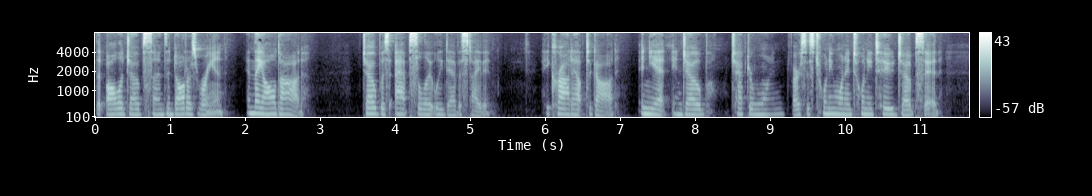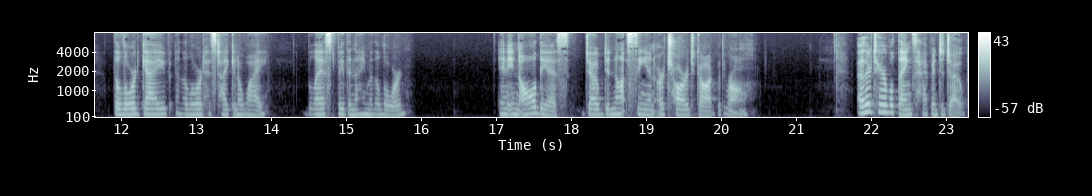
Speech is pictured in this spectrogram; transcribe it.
that all of Job's sons and daughters were in, and they all died. Job was absolutely devastated. He cried out to God, and yet in Job chapter 1, verses 21 and 22, Job said, The Lord gave, and the Lord has taken away. Blessed be the name of the Lord. And in all this, Job did not sin or charge God with wrong. Other terrible things happened to Job.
